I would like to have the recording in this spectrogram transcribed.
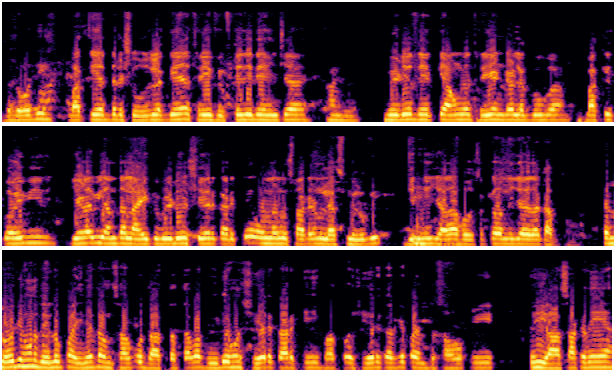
ਲੋ ਜੀ। ਬਾਕੀ ਇੱਧਰ ਸ਼ੂਜ਼ ਲੱਗੇ ਆ 350 ਦੀ ਰੇਂਜ ਆ। ਹਾਂਜੀ। ਵੀਡੀਓ ਦੇਖ ਕੇ ਆਉਂਗੇ 300 ਲੱਗੂਗਾ। ਬਾਕੀ ਕੋਈ ਵੀ ਜਿਹੜਾ ਵੀ ਆਂਦਾ ਲਾਈਕ ਵੀਡੀਓ ਸ਼ੇਅਰ ਕਰਕੇ ਉਹਨਾਂ ਨੂੰ ਸਾਰਿਆਂ ਨੂੰ ਲੈਸ ਮਿਲੂਗੀ। ਜਿੰਨੀ ਜ਼ਿਆਦਾ ਹੋ ਸਕੇ ਉਨੀ ਜ਼ਿਆਦਾ ਕਰ ਦੂੰਗਾ ਤੇ ਲੋ ਜੀ ਹੁਣ ਦੇ ਲਓ ਭਾਈ ਨੇ ਤੁਹਾਨੂੰ ਸਭ ਕੁਝ ਦੱਸ ਦਿੱਤਾ ਵਾ। ਵੀਡੀਓ ਹੁਣ ਸ਼ੇਅਰ ਕਰਕੇ ਵੱਧ ਤੋਂ ਸ਼ੇਅਰ ਕਰਕੇ ਭਾਵੇਂ ਦਿਖਾਓ ਕਿ ਤੁਸੀਂ ਆ ਸਕਦੇ ਆ।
